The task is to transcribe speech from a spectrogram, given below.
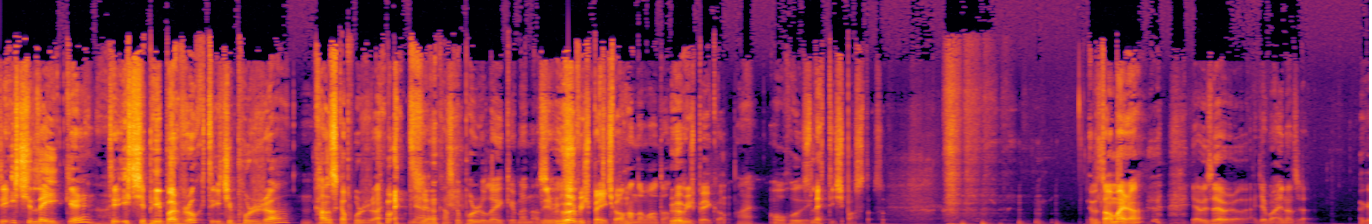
det er ikke leker, det er ikke piparfrukt, det er ikke purra, kanska purra, jeg vet ikke. Ja, kanska purra og leker, men altså, vi hører ikke bacon. Ikke på handa matan. Vi bacon. Nei, overhovedet. Slett ikke pasta, så. Jeg vil ta mer, da? Ja, vi ser det, jeg er bare en av tre. Ok,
